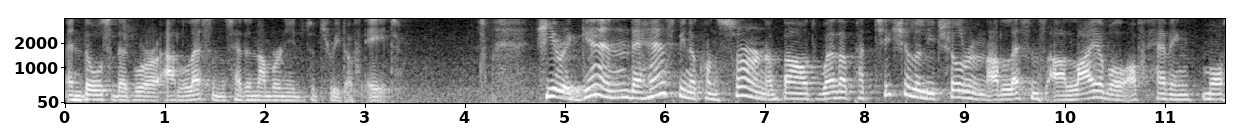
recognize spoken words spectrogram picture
and those that were adolescents had a number needed to treat of 8. Here again, there has been a concern about whether particularly children and adolescents are liable of having more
